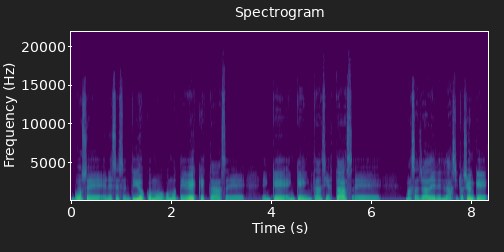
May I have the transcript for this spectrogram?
Vos, en ese sentido, ¿cómo, cómo te ves que estás, en, qué, en qué instancia estás? Más allá de la situación que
